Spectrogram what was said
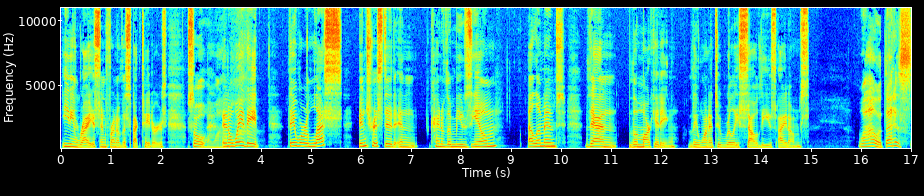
eating rice in front of the spectators. So oh, wow. in a way they they were less interested in kind of the museum element mm. than the marketing. They wanted to really sell these items. Wow, that is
